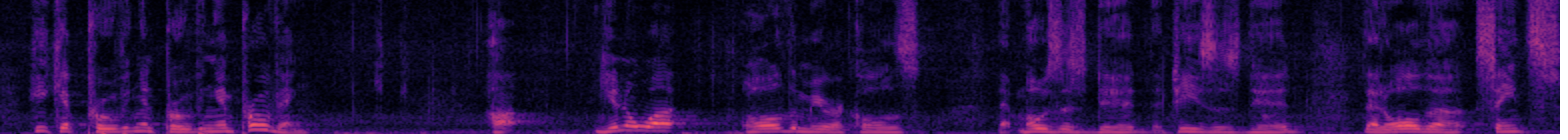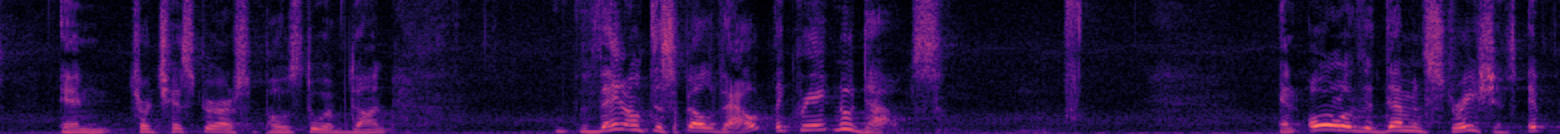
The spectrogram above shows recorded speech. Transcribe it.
he kept proving and proving and proving. Uh, you know what? All the miracles that Moses did, that Jesus did, that all the saints in church history are supposed to have done, they don't dispel doubt, they create new doubts. And all of the demonstrations, if,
